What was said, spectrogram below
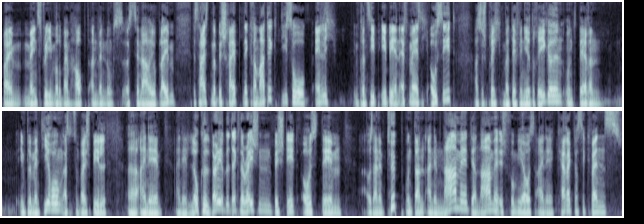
beim Mainstream oder beim Hauptanwendungsszenario bleiben. Das heißt, man beschreibt eine Grammatik, die so ähnlich im Prinzip EBNF-mäßig aussieht. Also sprich, man definiert Regeln und deren Implementierung. Also zum Beispiel äh, eine, eine Local Variable Declaration besteht aus dem aus einem Typ und dann einem Name. Der Name ist von mir aus eine Charaktersequenz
